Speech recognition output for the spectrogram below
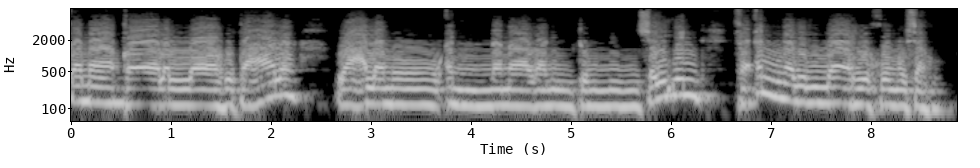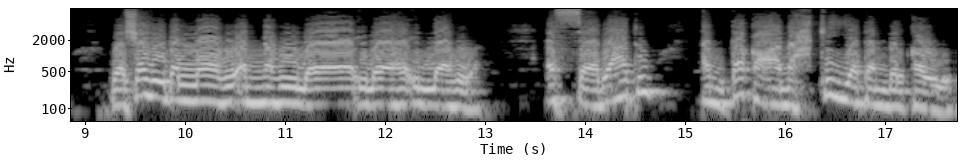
كما قال الله تعالى واعلموا أنما غنمتم من شيء فأن لله خمسه وشهد الله أنه لا إله إلا هو السابعة أن تقع محكية بالقول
